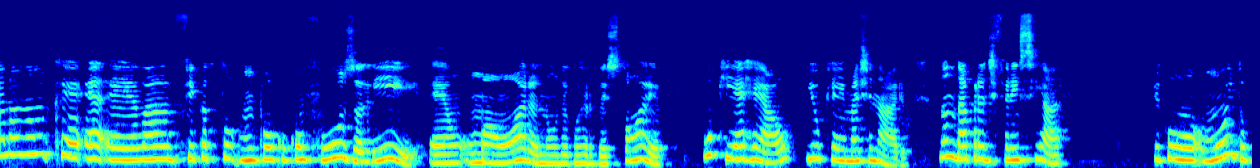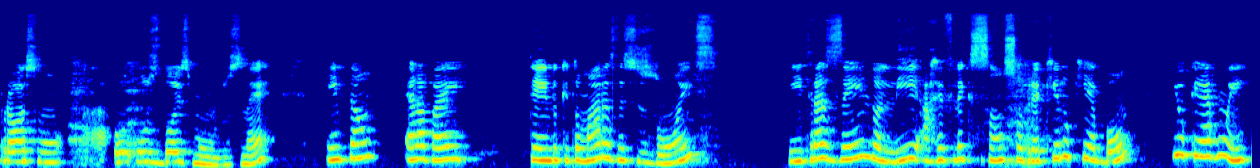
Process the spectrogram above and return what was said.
ela não quer, é, é, ela fica um pouco confusa ali, é uma hora no decorrer da história, o que é real e o que é imaginário. Não dá para diferenciar. Ficou muito próximo os dois mundos, né? Então, ela vai tendo que tomar as decisões e trazendo ali a reflexão sobre aquilo que é bom e o que é ruim.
